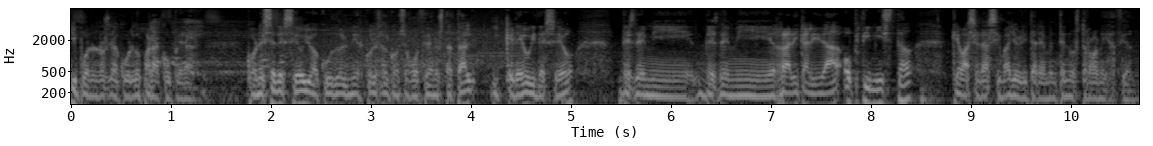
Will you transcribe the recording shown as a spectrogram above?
y ponernos de acuerdo para cooperar. Con ese deseo yo acudo el miércoles al Consejo Ciudadano Estatal y creo y deseo desde mi, desde mi radicalidad optimista que va a ser así mayoritariamente en nuestra organización.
